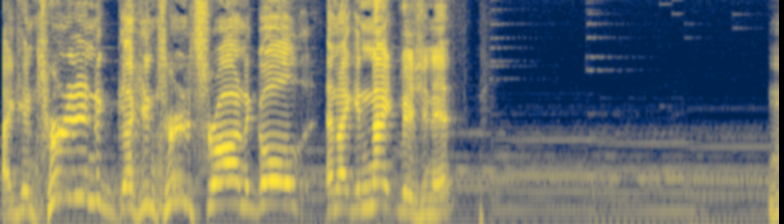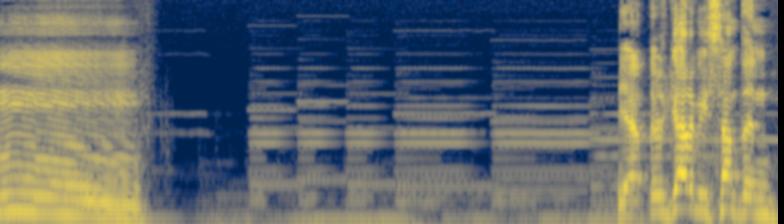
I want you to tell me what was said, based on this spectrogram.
I can turn it into I can turn it straw into gold, and I can night vision it. Hmm. Yeah, there's got to be something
